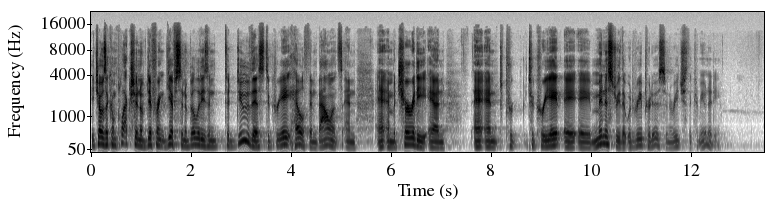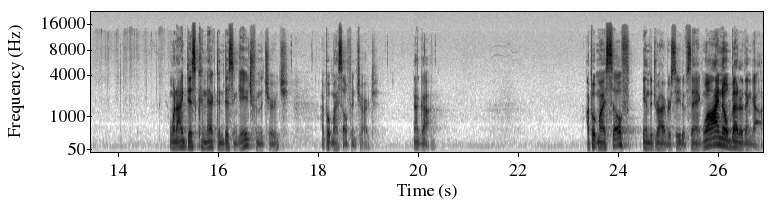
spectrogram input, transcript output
He chose a complexion of different gifts and abilities, and to do this, to create health and balance and and, and maturity and, and, and to, to create a, a ministry that would reproduce and reach the community. When I disconnect and disengage from the church, I put myself in charge, not God. I put myself in the driver's seat of saying, Well, I know better than God.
